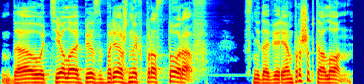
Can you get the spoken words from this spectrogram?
«Дао тело безбрежных просторов!» С недоверием прошептал он.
